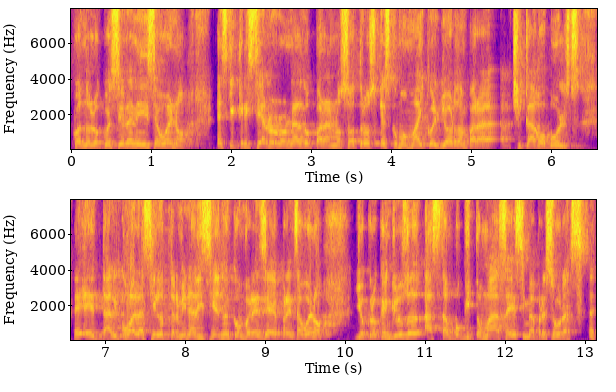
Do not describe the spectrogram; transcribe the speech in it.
cuando lo cuestionan y dice, bueno, es que Cristiano Ronaldo para nosotros es como Michael Jordan para Chicago Bulls. Eh, eh, tal cual así lo termina diciendo en conferencia de prensa. Bueno, yo creo que incluso hasta un poquito más, ¿eh? Si me apresuras.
